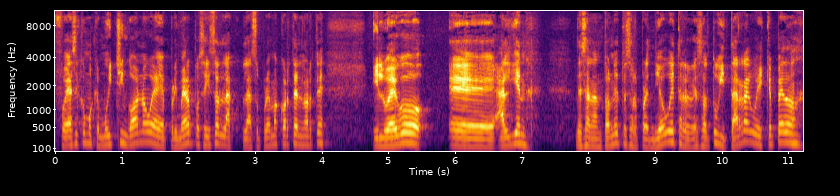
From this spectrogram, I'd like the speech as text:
fue así como que muy chingón, ¿no, güey? Primero, pues se hizo la, la Suprema Corte del Norte y luego eh, alguien de San Antonio te sorprendió, güey, te regresó tu guitarra, güey, ¿qué pedo?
